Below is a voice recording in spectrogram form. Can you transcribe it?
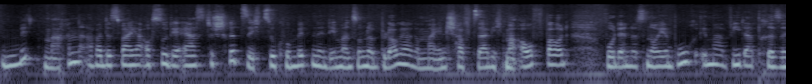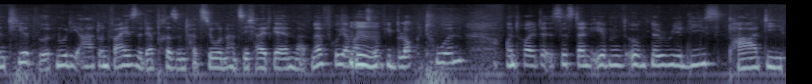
mitmachen. Aber das war ja auch so der erste Schritt, sich zu committen, indem man so eine Bloggergemeinschaft, sage ich mal, aufbaut, wo dann das neue Buch immer wieder präsentiert wird. Nur die Art und Weise der Präsentation hat sich halt geändert. Ne? Früher waren es mhm. irgendwie Blogtouren und heute ist es dann eben irgendeine Release-Party,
